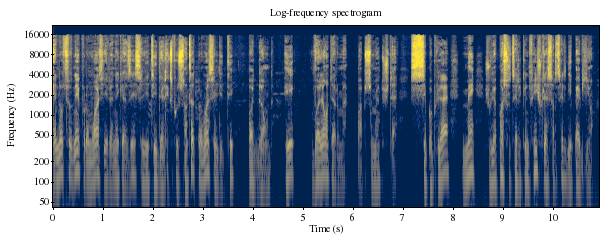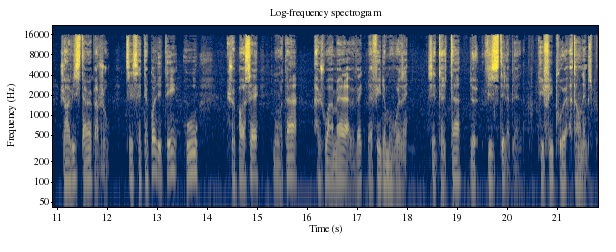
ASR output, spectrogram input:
Un autre souvenir pour moi, c'est ironique à c'est l'été de l'Expo 67. Pour moi, c'est l'été pas de blonde. Et volontairement, pas absolument que j'étais si populaire, mais je voulais pas sortir avec une fille, je voulais sortir des pavillons. J'en visitais un par jour. C'était pas l'été où je passais mon temps à jouer à mer avec la fille de mon voisin. C'était le temps de visiter la plaine. Les filles pouvaient attendre un petit peu.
